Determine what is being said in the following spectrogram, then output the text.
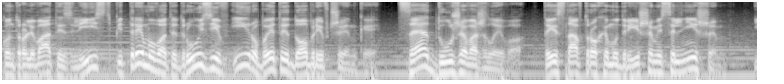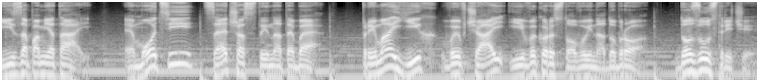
контролювати злість, підтримувати друзів і робити добрі вчинки. Це дуже важливо. Ти став трохи мудрішим і сильнішим. І запам'ятай, емоції це частина тебе. Приймай їх, вивчай і використовуй на добро. До зустрічі!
